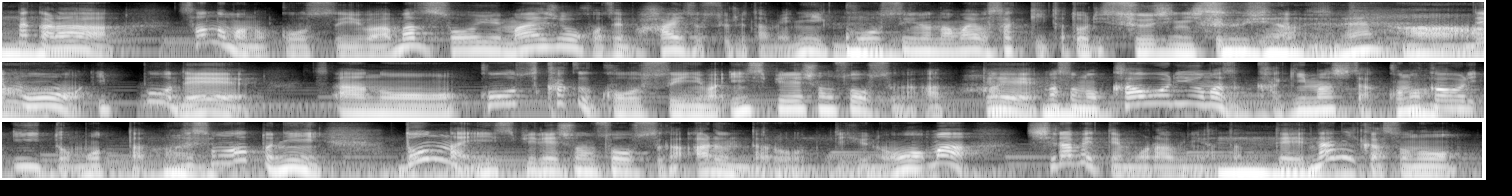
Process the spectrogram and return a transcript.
よ。だからサノマの香水はまずそういう前情報を全部排除するために香水の名前をさっき言った通り数字にしてるんですね。でも一方であの各香水にはインスピレーションソースがあって、はい、まあ、その香りをまず嗅ぎました。この香りいいと思った、はい、でその後にどんなインスピレーションソースがあるんだろうっていうのを、まあ、調べてもらうにあたって何かその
